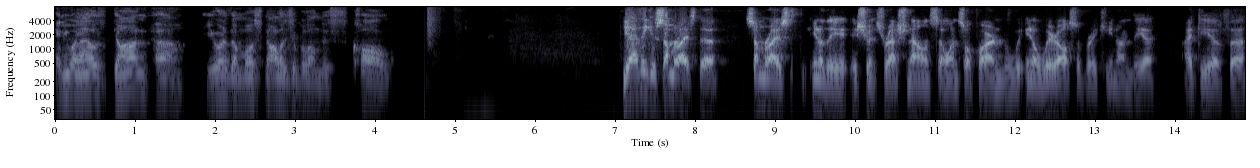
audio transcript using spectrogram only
Anyone else? John, uh, you are the most knowledgeable on this call. Yeah, I think you summarized the summarized you know the issuance rationale and so on so far, and we, you know we're also very keen on the uh, idea of uh,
